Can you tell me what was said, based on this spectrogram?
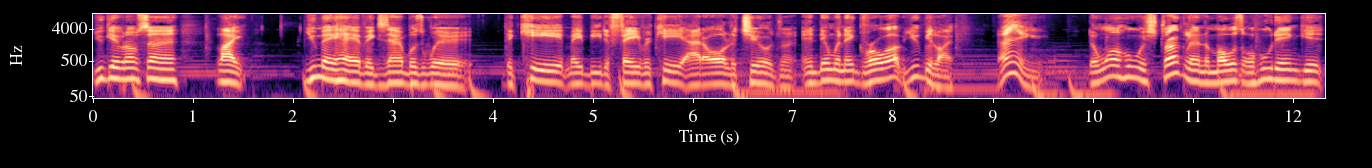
You get what I'm saying? Like, you may have examples where the kid may be the favorite kid out of all the children, and then when they grow up, you be like, dang, the one who was struggling the most or who didn't get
